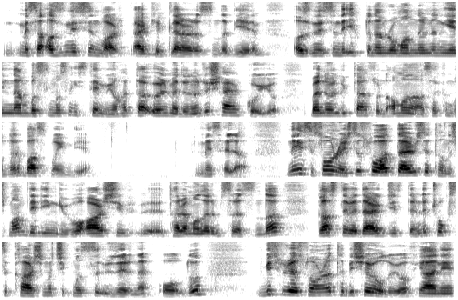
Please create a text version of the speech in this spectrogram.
Mesela Aziz Nesin var erkekler arasında diyelim. Aziz Nesin de ilk dönem romanlarının yeniden basılmasını istemiyor. Hatta ölmeden önce şerh koyuyor. Ben öldükten sonra aman sakın bunları basmayın diye. Mesela. Neyse sonra işte Suat Derviş'le tanışmam dediğim gibi bu arşiv e, taramalarım sırasında gazete ve dergi ciltlerinde çok sık karşıma çıkması üzerine oldu. Bir süre sonra tabii şey oluyor yani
